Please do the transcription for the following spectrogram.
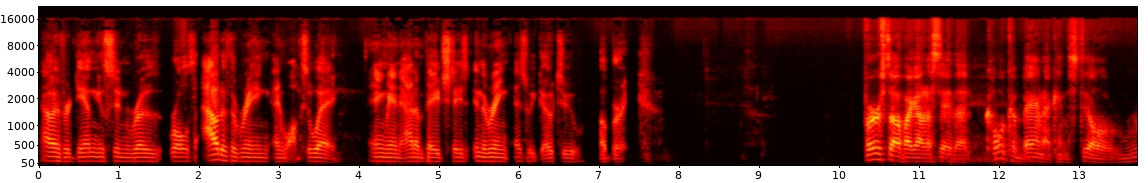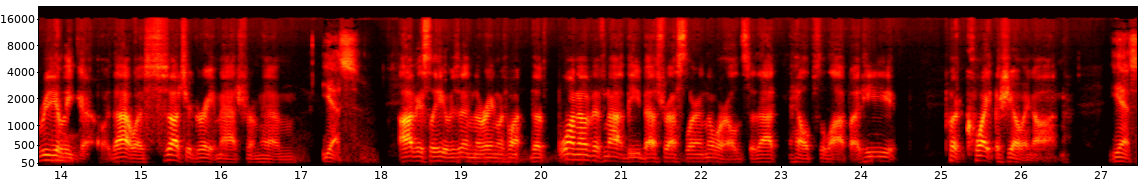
However, Danielson ro- rolls out of the ring and walks away. Hangman Adam Page stays in the ring as we go to a break. First off, I got to say that Colt Cabana can still really mm-hmm. go. That was such a great match from him. Yes. Obviously, he was in the ring with one the one of, if not the best wrestler in the world, so that helps a lot. But he put quite a showing on. Yes,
